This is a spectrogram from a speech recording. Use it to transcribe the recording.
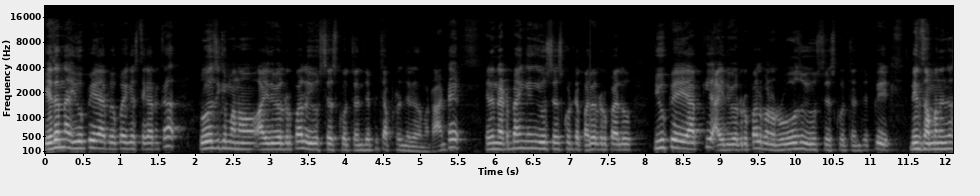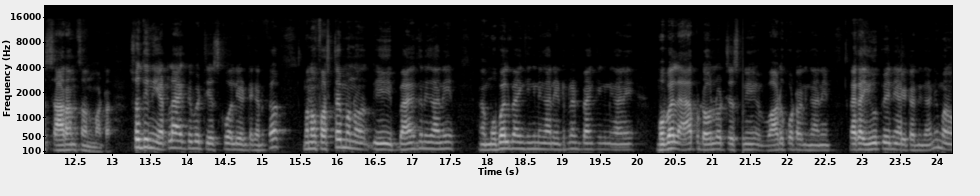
ఏదన్నా యూపీఐ యాప్ ఉపయోగిస్తే కనుక రోజుకి మనం ఐదు వేల రూపాయలు యూస్ చేసుకోవచ్చు అని చెప్పి చెప్పడం జరిగింది అనమాట అంటే ఏదైనా నెట్ బ్యాంకింగ్ యూస్ చేసుకుంటే పదివేల రూపాయలు యూపీఐ యాప్కి ఐదు వేల రూపాయలు మనం రోజు యూస్ చేసుకోవచ్చు అని చెప్పి దీనికి సంబంధించిన సారాంశం అనమాట సో దీన్ని ఎట్లా యాక్టివేట్ చేసుకోవాలి అంటే కనుక మనం ఫస్ట్ టైం మనం ఈ బ్యాంక్ని కానీ మొబైల్ బ్యాంకింగ్ని కానీ ఇంటర్నెట్ బ్యాంకింగ్ని కానీ మొబైల్ యాప్ డౌన్లోడ్ చేసుకుని వాడుకోవటానికి కానీ లేక యూపీఐని చేయడానికి కానీ మనం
